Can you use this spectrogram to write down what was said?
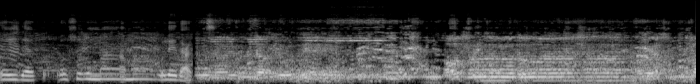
ওই দেখো ও শুধু মা মা বলে ডাকছে আর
